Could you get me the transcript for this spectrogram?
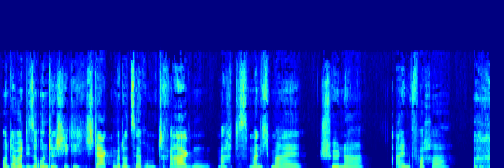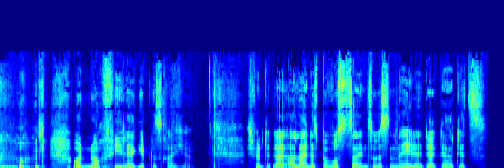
und aber diese unterschiedlichen Stärken mit uns herumtragen, macht es manchmal schöner, einfacher und, und noch viel ergebnisreicher. Ich finde äh, allein das Bewusstsein zu wissen, hey, der Dirk, der hat jetzt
